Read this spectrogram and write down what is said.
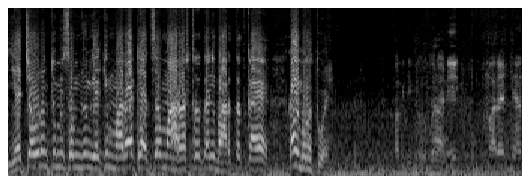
याच्यावरून तुम्ही समजून घ्या की मराठ्याचं महाराष्ट्रात आणि भारतात काय काय महत्त्व आहे? अगदी बरोबर. आणि मराठ्यां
